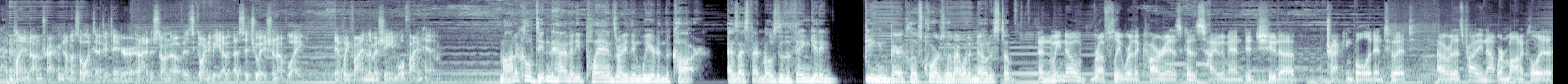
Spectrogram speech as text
had planned on tracking down the Solix agitator, and I just don't know if it's going to be a, a situation of like, if we find the machine, we'll find him. Monocle didn't have any plans or anything weird in the car. As I spent most of the thing getting being in very close quarters with him, I would have noticed him. And we know roughly where the car is because Highwayman did shoot a tracking bullet into it. However, that's probably not where Monocle is.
